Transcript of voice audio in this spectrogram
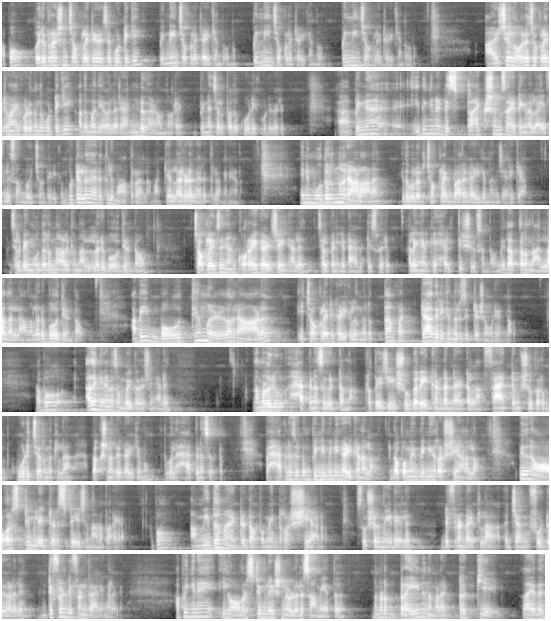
അപ്പോൾ ഒരു പ്രാവശ്യം ചോക്ലേറ്റ് കഴിച്ച കുട്ടിക്ക് പിന്നെയും ചോക്ലേറ്റ് കഴിക്കാൻ തോന്നും. പിന്നെയും ചോക്ലേറ്റ് കഴിക്കാൻ തോന്നും. പിന്നെയും ചോക്ലേറ്റ് കഴിക്കാൻ തോന്നും. ആഴ്ചയിൽ ഓരോ ചോക്ലേറ്റ് വാങ്ങി കൊടുക്കുന്ന കുട്ടിക്ക് അത് മതിയാവില്ല. രണ്ട് വേണമെന്ന് പറയും. പിന്നെ ചിലപ്പോൾ അത് കൂടി കൂടി വരും. പിന്നെ ഇതിങ്ങനെ ഡിസ്ട്രാക്ഷൻസ് ആയിട്ട് ഇങ്ങനെ ലൈഫിൽ സംഭവിച്ചുകൊണ്ടിരിക്കും. കുട്ടികളുടെ കാര്യത്തിൽ മാത്രമല്ല ബാക്കി എല്ലാവരുടെ കാര്യത്തിലും അങ്ങനെയാണ്. ഇനി മുതിർന്ന ഒരാളാണ് ഇതുപോലെ ഒരു ചോക്ലേറ്റ് ബാർ കഴിക്കുന്നത് വിചാരിക്കാം. ചിലപ്പോൾ ഈ മുതിർന്ന ആൾക്ക് നല്ലൊരു ബോധ്യം ഉണ്ടാവും. ചോക്ലേറ്റ്സ് ഞാൻ കുറേ കഴിച്ചു കഴിഞ്ഞാൽ ചിലപ്പോൾ എനിക്ക് ഡയബറ്റീസ് വരും അല്ലെങ്കിൽ എനിക്ക് ഹെൽത്ത് ഇഷ്യൂസ് ഉണ്ടാവും. ഇത് അത്ര നല്ലതല്ല എന്നുള്ളൊരു ബോധ്യം ഉണ്ടാവും. അപ്പോൾ ഈ ബോധ്യമുള്ള ഒരാൾ ഈ ചോക്ലേറ്റ് കഴിക്കൽ നിർത്താൻ പറ്റാതിരിക്കുന്ന ഒരു സിറ്റുവേഷൻ കൂടി ഉണ്ടാവും. അപ്പോൾ അതെങ്ങനെയാണ് സംഭവിക്കുന്നത് വെച്ച് കഴിഞ്ഞാൽ നമ്മളൊരു ഹാപ്പിനെസ് കിട്ടുന്ന പ്രത്യേകിച്ച് ഈ ഷുഗറി കണ്ടന്റ് ആയിട്ടുള്ള ഫാറ്റും ഷുഗറും കൂടി ചേർന്നിട്ടുള്ള ഭക്ഷണമൊക്കെ കഴിക്കുമ്പം ഇതുപോലെ ഹാപ്പിനെസ് കിട്ടും. അപ്പോൾ ഹാപ്പിനെസ് കിട്ടും പിന്നെയും പിന്നെയും കഴിക്കണമല്ലോ ഡോപ്പമൈൻ പിന്നെയും റഷ് ചെയ്യണമല്ലോ അപ്പോൾ ഇതിന് ഓവർ സ്റ്റിമുലേറ്റഡ് സ്റ്റേജ് എന്നാണ് പറയാം. അപ്പോൾ അമിതമായിട്ട് ഡോപ്പമൈൻ റഷ് ചെയ്യാണ് സോഷ്യൽ മീഡിയയിൽ ഡിഫറെന്റ് ആയിട്ടുള്ള ജങ്ക് ഫുഡുകളിൽ ഡിഫറെന്റ് ഡിഫറെന്റ് കാര്യങ്ങളിൽ അപ്പോൾ ഇങ്ങനെ ഈ ഓവർ സ്റ്റിമുലേഷനുള്ളൊരു സമയത്ത് നമ്മുടെ ബ്രെയിൻ നമ്മളെ ട്രിക്ക് ചെയ്യും. അതായത്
